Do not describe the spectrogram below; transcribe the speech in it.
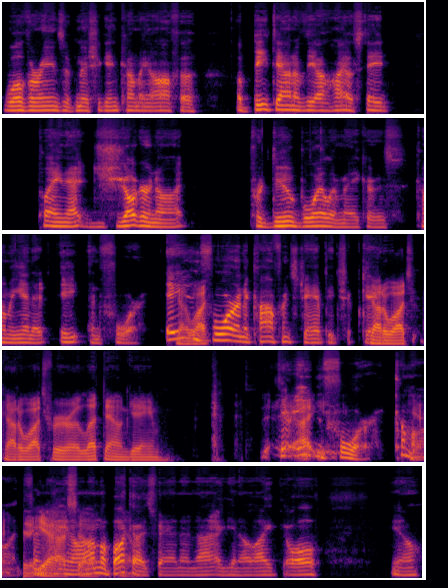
Wolverines of Michigan coming off a, a beatdown of the Ohio State playing that juggernaut Purdue Boilermakers coming in at 8 and 4. 8 Gotta and watch- 4 in a conference championship game. Got to watch. Got to watch for a letdown game. They're 8 I- and 4. Come yeah, on. From- yeah, you know, so, I'm a yeah. Buckeyes fan and I you know, I all you know,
